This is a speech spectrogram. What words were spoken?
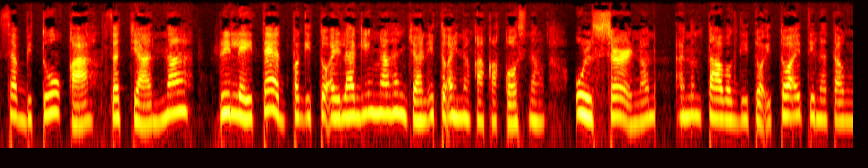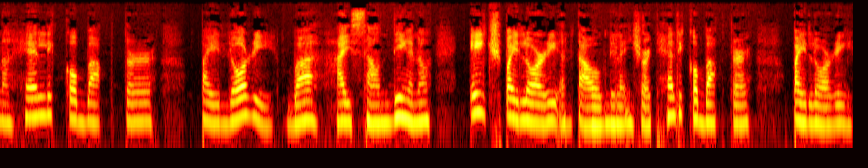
sa bituka, sa tiyan, na related. Pag ito ay laging nahandyan, ito ay nakakakos ng ulcer, no? Anong tawag dito? Ito ay tinatawag na Helicobacter pylori, ba? High sounding, ano? H. pylori ang tawag nila in short, Helicobacter pylori.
